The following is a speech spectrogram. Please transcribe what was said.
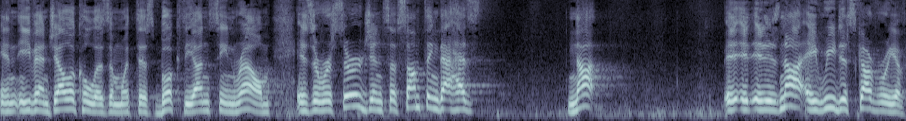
in evangelicalism with this book, The Unseen Realm, is a resurgence of something that has not, it, it is not a rediscovery of,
